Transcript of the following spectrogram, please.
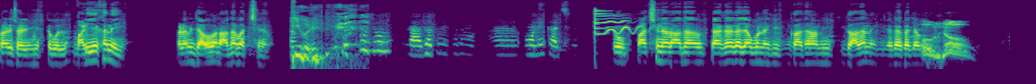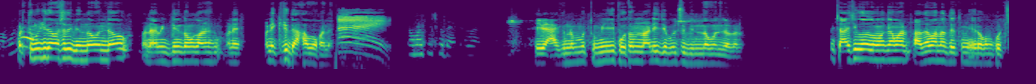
সরি সরি মিথ্যে বললাম। বাড়ি এখানেই বাট আমি যাব আর আধা পাচ্ছি না। রাধা তো এখানে আহ, অনেক আছে। তো পাচ্ছি না রাধা তো একা একা যাব নাকি? গাধা আমি কি গাধা নাকি? একা একা যাব? বাট তুমি যদি আমার সাথে বৃন্দাবন যাও মানে আমি কিন্তু তোমাকে অনেক মানে অনেক কিছু দেখাবো ওখানে। আমার কিছু দেখা লাগবে না এই এক নম্বর তুমি এই প্রথম নারী যে বলছো বৃন্দাবন যাবে না। আমি চাইছি গো তোমাকে আমার রাধা বানাতে তুমি এরকম করছ।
